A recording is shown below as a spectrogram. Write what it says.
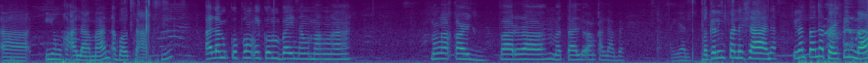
ah, iyong kaalaman about sa AXI? Alam ko pong i-combine ng mga mga card para matalo ang kalaban. Ayan. Magaling pala siya. Na, ilang taon na? 13, no?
